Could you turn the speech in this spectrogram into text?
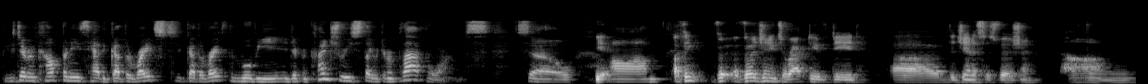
because different companies had got the rights to, got the rights to the movie in different countries, like with different platforms. So yeah, um, I think Virgin Interactive did uh, the Genesis version. Um,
